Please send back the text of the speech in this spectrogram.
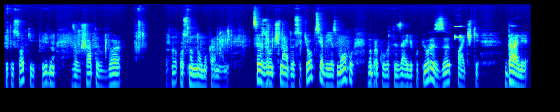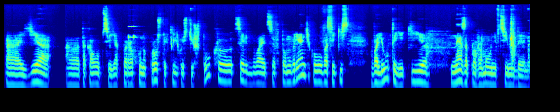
500 відповідно залишати в основному кармані. Це зручна досить опція, дає змогу вибраковувати зайві купюри з пачки. Далі е, є е, така опція, як перерахунок просто кількості штук. Е, Це відбувається в тому варіанті, коли у вас якісь валюти, які не запрограмовані в цій моделі.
